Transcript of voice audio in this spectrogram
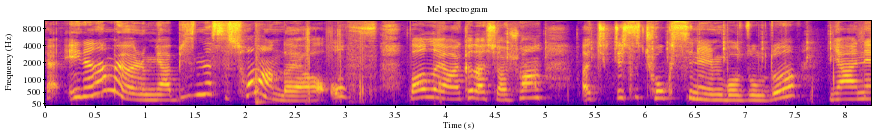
ya inanamıyorum ya. Biz nasıl son anda ya? Of. Vallahi arkadaşlar şu an açıkçası çok sinirim bozuldu. Yani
